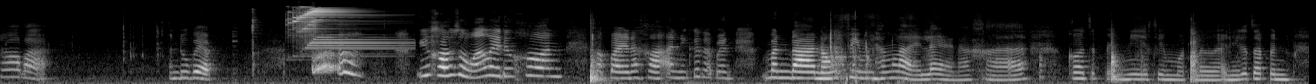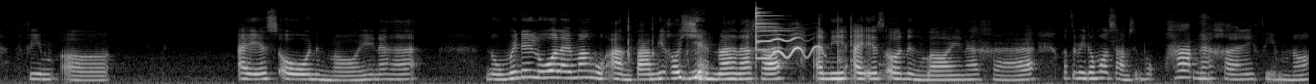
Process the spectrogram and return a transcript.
ชอบอะ มันดูแบบมีความสุขมากเลยทุกคน ต่อไปนะคะ อันนี้ก็จะเป็นบรรดาน้องฟิล์มทั้งหลายแหล่นะคะ ก็จะเป็นนี่ฟิล์มหมดเลย อันนี้ก็จะเป็นฟิล์มเอ่อ ISO 100 นะคะ หนูไม่ได้รู้อะไรมาก หนูอ่านตามที่เขาเขียนมานะคะ อันนี้ ISO 100 นะคะ ก็จะมีทั้งหมด 36 ภาพนะคะในฟิล์มเนาะ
